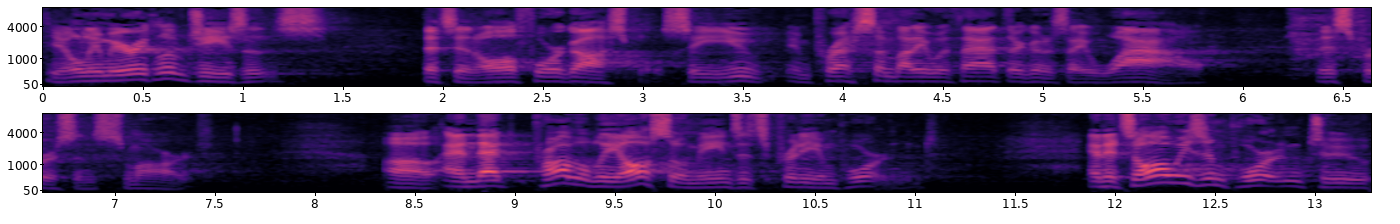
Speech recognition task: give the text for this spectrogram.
The only miracle of Jesus that's in all four Gospels. See, you impress somebody with that, they're going to say, wow, this person's smart. Uh, and that probably also means it's pretty important. And it's always important to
